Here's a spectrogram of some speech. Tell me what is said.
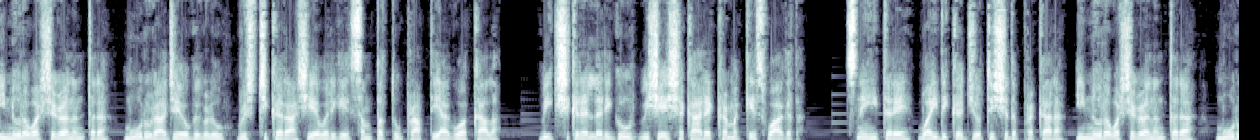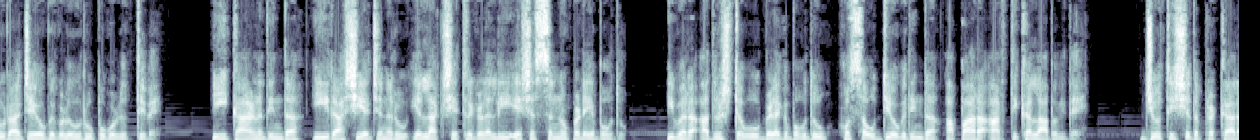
ಇನ್ನೂರ ವರ್ಷಗಳ ನಂತರ ಮೂರು ರಾಜಯೋಗಗಳು ವೃಶ್ಚಿಕ ರಾಶಿಯವರಿಗೆ ಸಂಪತ್ತು ಪ್ರಾಪ್ತಿಯಾಗುವ ಕಾಲ. ವೀಕ್ಷಕರೆಲ್ಲರಿಗೂ ವಿಶೇಷ ಕಾರ್ಯಕ್ರಮಕ್ಕೆ ಸ್ವಾಗತ. ಸ್ನೇಹಿತರೆ, ವೈದಿಕ ಜ್ಯೋತಿಷ್ಯದ ಪ್ರಕಾರ ಇನ್ನೂರ ವರ್ಷಗಳ ನಂತರ ಮೂರು ರಾಜಯೋಗಗಳು ರೂಪುಗೊಳ್ಳುತ್ತಿವೆ. ಈ ಕಾರಣದಿಂದ ಈ ರಾಶಿಯ ಜನರು ಎಲ್ಲಾ ಕ್ಷೇತ್ರಗಳಲ್ಲಿ ಯಶಸ್ಸನ್ನು ಪಡೆಯಬಹುದು. ಇವರ ಅದೃಷ್ಟವು ಬೆಳಗಬಹುದು. ಹೊಸ ಉದ್ಯೋಗದಿಂದ ಅಪಾರ ಆರ್ಥಿಕ ಲಾಭವಿದೆ. ಜ್ಯೋತಿಷ್ಯದ ಪ್ರಕಾರ,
